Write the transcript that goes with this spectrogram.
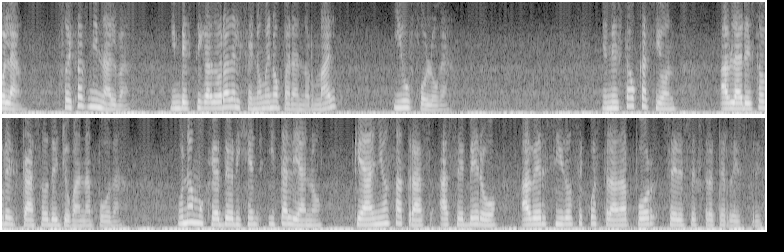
Hola, soy Jazmín Alba, investigadora del fenómeno paranormal y ufóloga. En esta ocasión hablaré sobre el caso de Giovanna Poda, una mujer de origen italiano que años atrás aseveró haber sido secuestrada por seres extraterrestres.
